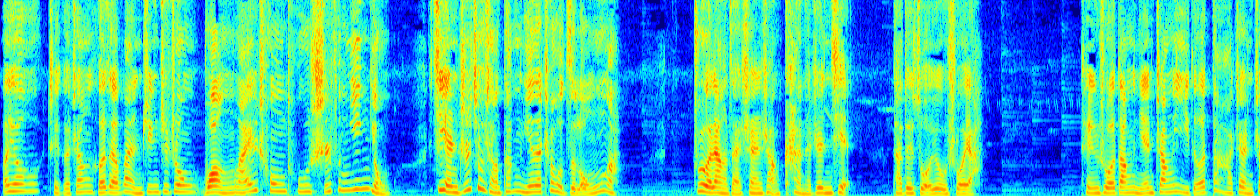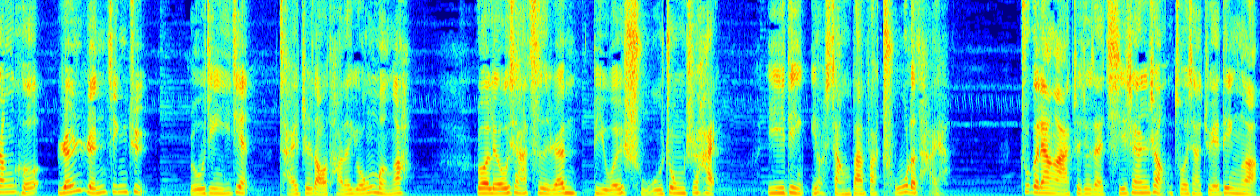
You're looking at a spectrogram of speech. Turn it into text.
哎呦，这个张合在万军之中往来冲突，十分英勇，简直就像当年的赵子龙啊！诸葛亮在山上看得真切，他对左右说呀：“听说当年张翼德大战张合，人人惊惧，如今一见才知道他的勇猛啊！若留下此人，必为蜀中之害，一定要想办法除了他呀！”诸葛亮啊，这就在岐山上做下决定了。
